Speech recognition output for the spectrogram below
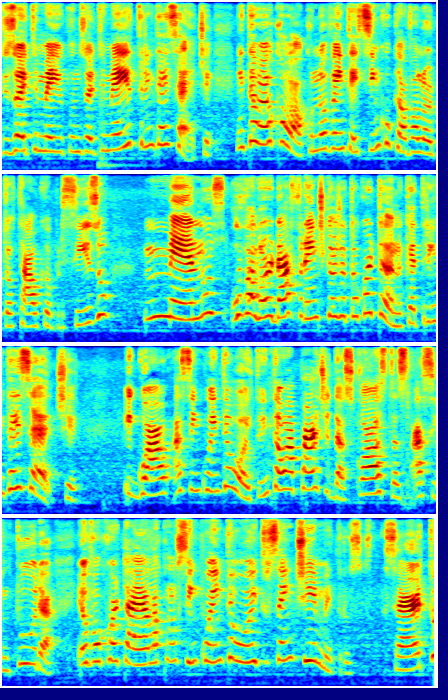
18,5 com 18,5, 37. Então, eu coloco 95, que é o valor total que eu preciso, menos o valor da frente que eu já tô cortando, que é 37, igual a 58. Então, a parte das costas, a cintura, eu vou cortar ela com 58 centímetros, certo?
